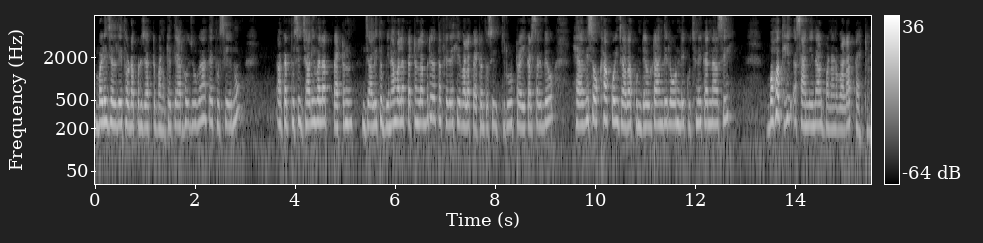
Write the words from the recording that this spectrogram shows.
ਬੜੀ ਜਲਦੀ ਤੁਹਾਡਾ ਪ੍ਰੋਜੈਕਟ ਬਣ ਕੇ ਤਿਆਰ ਹੋ ਜਾਊਗਾ ਤੇ ਤੁਸੀਂ ਇਹਨੂੰ ਅਗਰ ਤੁਸੀਂ ਜਾਲੀ ਵਾਲਾ ਪੈਟਰਨ ਜਾਲੀ ਤੋਂ ਬਿਨਾ ਵਾਲਾ ਪੈਟਰਨ ਲੱਭ ਰਹੇ ਹੋ ਤਾਂ ਫਿਰ ਇਹ ਵਾਲਾ ਪੈਟਰਨ ਤੁਸੀਂ ਜ਼ਰੂਰ ਟਰਾਈ ਕਰ ਸਕਦੇ ਹੋ। ਹੈ ਵੀ ਸੌਖਾ, ਕੋਈ ਜ਼ਿਆਦਾ ਕੁੰਡੇ ਉਲਟਾਉਣ ਦੀ ਲੋੜ ਨਹੀਂ ਕੁਝ ਨਹੀਂ ਕਰਨਾ ਸੀ। ਬਹੁਤ ਹੀ ਆਸਾਨੀ ਨਾਲ ਬਣਨ ਵਾਲਾ ਪੈਟਰਨ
